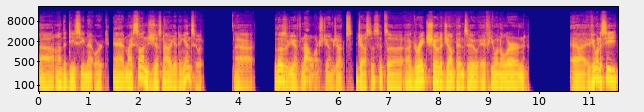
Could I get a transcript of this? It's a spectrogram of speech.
uh, on the DC network. And my son's just now getting into it. Uh, for those of you who have not watched Young Justice, it's a, a great show to jump into if you want to learn, uh, if you want to see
